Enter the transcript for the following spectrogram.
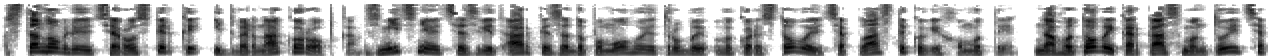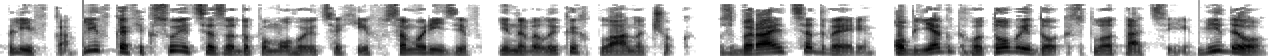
Встановлюються розпірки і дверна коробка. Зміцнюються звід арки за допомогою труби. Використовуються пластикові хомути. На готовий каркас монтується плівка. Плівка фіксується за допомогою цехів, саморізів і невеликих планочок. Збираються двері. Об'єкт готовий до експлуатації. Відео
